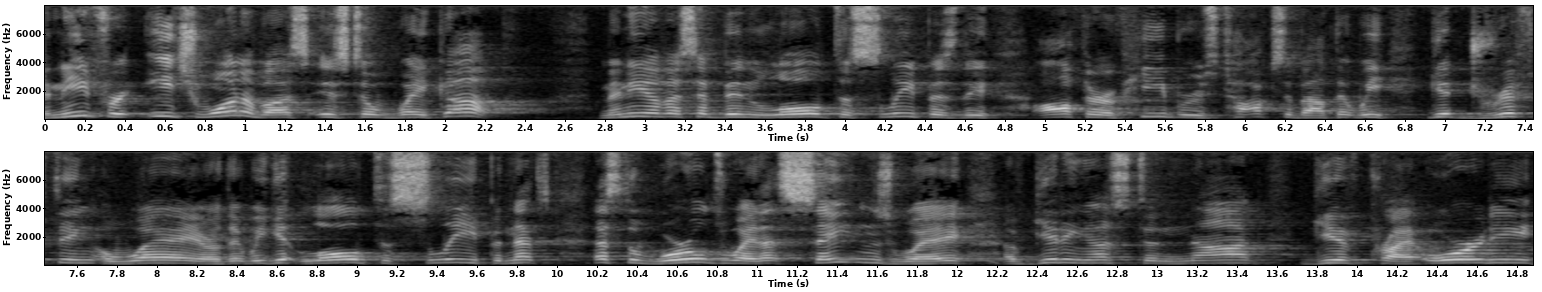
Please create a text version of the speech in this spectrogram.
The need for each one of us is to wake up. Many of us have been lulled to sleep, as the author of Hebrews talks about, that we get drifting away or that we get lulled to sleep. And that's, that's the world's way, that's Satan's way of getting us to not give priority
